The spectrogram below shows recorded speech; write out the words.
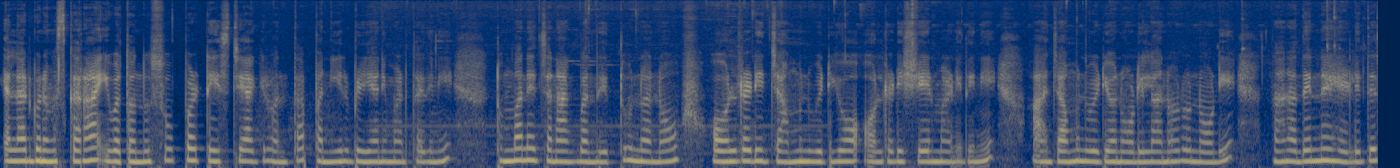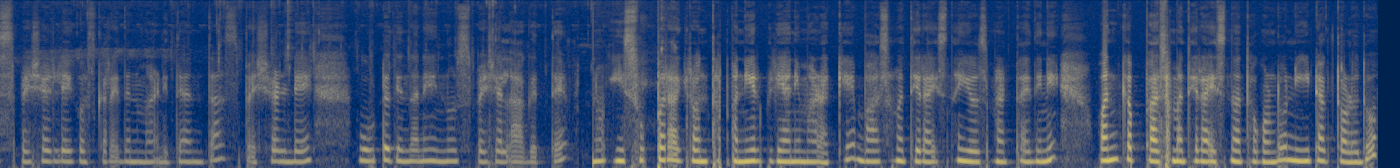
ಎಲ್ಲರಿಗೂ ನಮಸ್ಕಾರ. ಇವತ್ತೊಂದು ಸೂಪರ್ ಟೇಸ್ಟಿ ಟೇಸ್ಟಿಯಾಗಿರುವಂಥ ಪನ್ನೀರ್ ಬಿರಿಯಾನಿ ಮಾಡ್ತಾಯಿದ್ದೀನಿ ತುಂಬಾ ಚೆನ್ನಾಗಿ ಬಂದಿತ್ತು. ನಾನು already jamun video already share ಮಾಡಿದ್ದೀನಿ. ಆ ಜಾಮೂನ್ ವಿಡಿಯೋ ನೋಡಿಲ್ಲ ಅನ್ನೋರು ನೋಡಿ, ನಾನು ಅದನ್ನೇ ಹೇಳಿದ್ದೆ ಸ್ಪೆಷಲ್ ಡೇಗೋಸ್ಕರ ಇದನ್ನು ಮಾಡಿದ್ದೆ ಅಂತ. ಸ್ಪೆಷಲ್ ಡೇ ಊಟದಿಂದನೇ ಇನ್ನೂ ಸ್ಪೆಷಲ್ ಆಗುತ್ತೆ. ನಾನು ಈ ಸೂಪರ್ ಆಗಿರೋಂಥ ಪನ್ನೀರ್ ಬಿರಿಯಾನಿ ಮಾಡೋಕ್ಕೆ ಬಾಸುಮತಿ ರೈಸ್ನ ಯೂಸ್ ಮಾಡ್ತಾಯಿದ್ದೀನಿ ಒಂದು ಕಪ್ ಬಾಸುಮತಿ ರೈಸ್ನ ತೊಗೊಂಡು ನೀಟಾಗಿ ತೊಳೆದು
